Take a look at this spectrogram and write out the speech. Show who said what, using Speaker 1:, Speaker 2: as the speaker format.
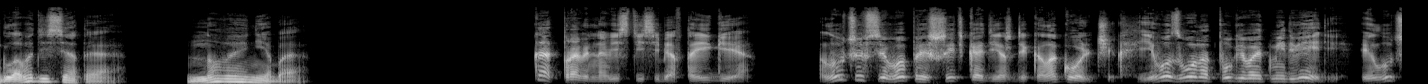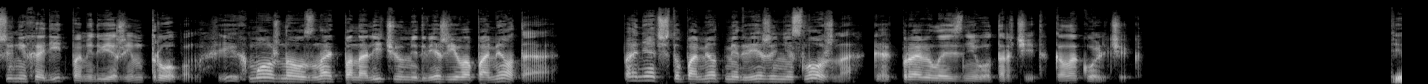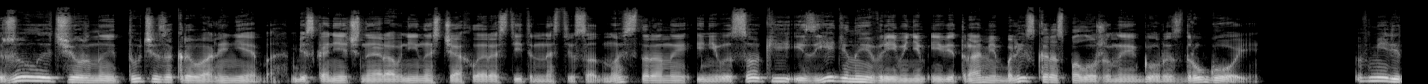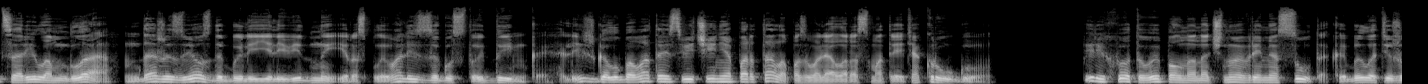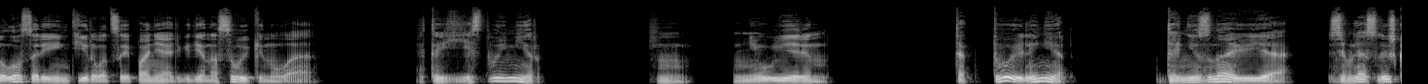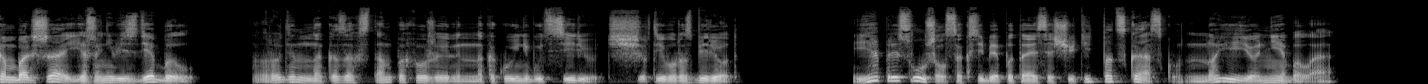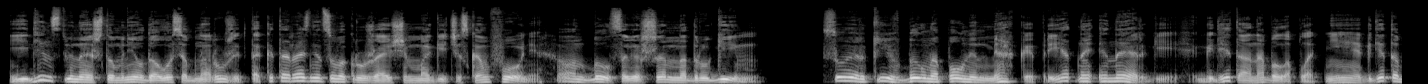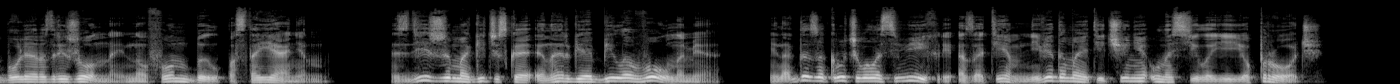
Speaker 1: Глава десятая. Новое небо. Как правильно вести себя в тайге? Лучше всего пришить к одежде колокольчик. Его звон отпугивает медведей. И лучше не ходить по медвежьим тропам. Их можно узнать по наличию медвежьего помета. Понять, что помет медвежий несложно. Как правило, из него торчит колокольчик. Тяжелые черные тучи закрывали небо. Бесконечная равнина с чахлой растительностью с одной стороны и невысокие, изъеденные временем и ветрами, близко расположенные горы с другой. В мире царила мгла, даже звезды были еле видны и расплывались за густой дымкой. Лишь голубоватое свечение портала позволяло рассмотреть округу. Переход выпал на ночное время суток, и было тяжело сориентироваться и понять, где нас выкинуло. «Это и есть твой мир?» «Хм, не уверен». «Так твой или нет?» «Да не знаю я. Земля слишком большая, я же не везде был». «Вроде на Казахстан похоже или на какую-нибудь Сирию. Черт его разберет». Я прислушался к себе, пытаясь ощутить подсказку, но ее не было. Единственное, что мне удалось обнаружить, так это разницу в окружающем магическом фоне. Он был совершенно другим. Суэркив был наполнен мягкой, приятной энергией. Где-то она была плотнее, где-то более разреженной, но фон был постоянен. Здесь же магическая энергия била волнами. Иногда закручивалась в вихре, а затем неведомое течение уносило ее прочь.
